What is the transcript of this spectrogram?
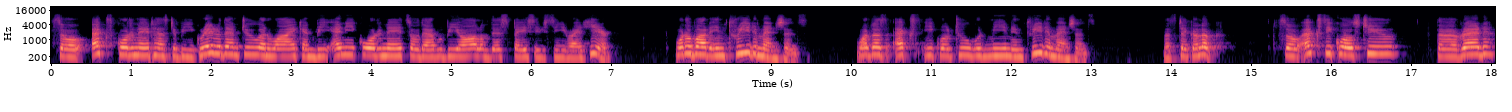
So x coordinate has to be greater than 2, and y can be any coordinate. So that would be all of this space you see right here. What about in three dimensions? What does x equal 2 would mean in three dimensions? Let's take a look. So x equals 2, the red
